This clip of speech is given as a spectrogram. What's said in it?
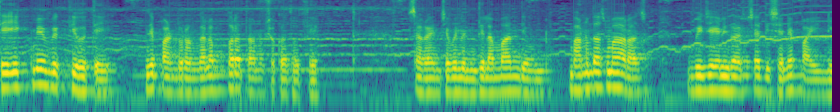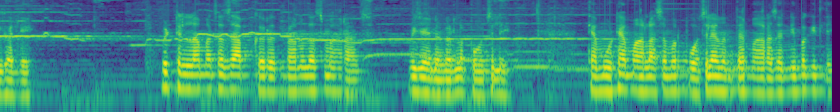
ते एकमेव व्यक्ती होते जे पांडुरंगाला परत आणू शकत होते. सगळ्यांच्या विनंतीला मान देऊन भानुदास महाराज विजयनगरच्या दिशेने पायी निघाले. विठ्ठल नामाचा जाप करत भानुदास महाराज विजयनगरला पोहोचले. त्या मोठ्या महालासमोर पोहोचल्यानंतर महाराजांनी बघितले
